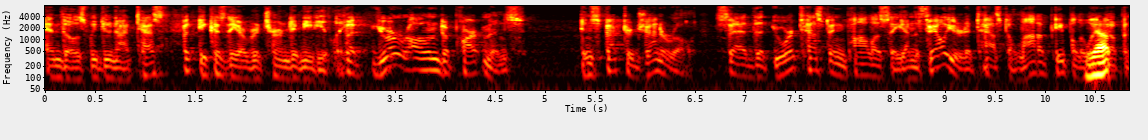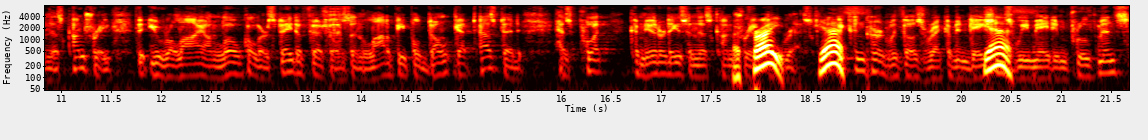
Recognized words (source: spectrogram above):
and those we do not test but because they are returned immediately. But your own department's inspector general said that your testing policy and the failure to test a lot of people who Yep. end up in this country, that you rely on local or state officials and a lot of people don't get tested, has put communities in this country That's right. at risk. Yes. We concurred with those recommendations. Yes. We made improvements.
